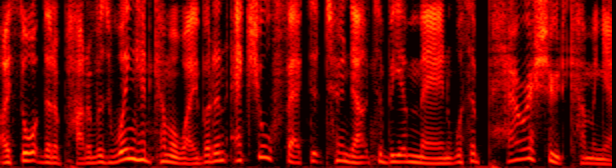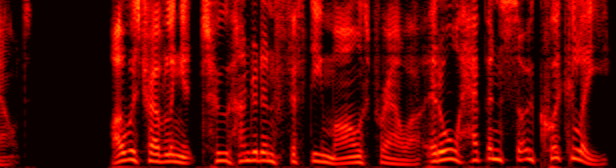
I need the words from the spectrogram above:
I thought that a part of his wing had come away, but in actual fact, it turned out to be a man with a parachute coming out. I was travelling at 250 miles per hour. It all happened so quickly.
